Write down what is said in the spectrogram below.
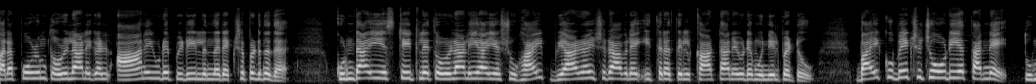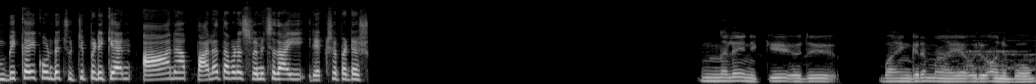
പലപ്പോഴും തൊഴിലാളികൾ ആനയുടെ പിടിയിൽ നിന്ന് രക്ഷപ്പെടുന്നത്. കുണ്ടായി എസ്റ്റേറ്റിലെ തൊഴിലാളിയായ ഷുഹായ് വ്യാഴാഴ്ച രാവിലെ ഇത്തരത്തിൽ കാട്ടാനയുടെ മുന്നിൽപ്പെട്ടു. ബൈക്ക് ഉപേക്ഷിച്ചോടിയ തന്നെ തുമ്പിക്കൈ കൊണ്ട് ചുറ്റിപ്പിടിക്കാൻ ആന പലതവണ ശ്രമിച്ചതായി രക്ഷപ്പെട്ട ഇന്നലെ എനിക്ക് ഒരു ഭയങ്കരമായ ഒരു അനുഭവം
